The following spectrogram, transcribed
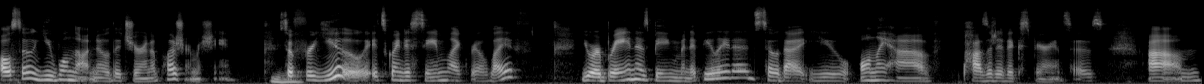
Also, you will not know that you're in a pleasure machine. Mm-hmm. So for you, it's going to seem like real life. Your brain is being manipulated so that you only have positive experiences. Um,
